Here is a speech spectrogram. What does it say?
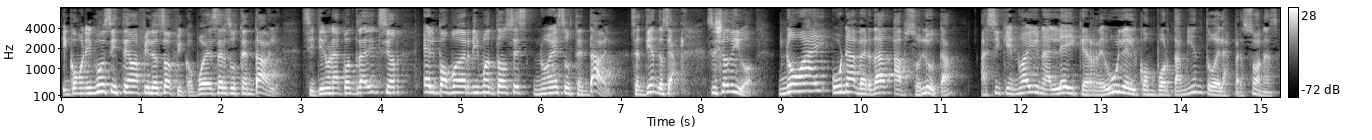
Y como ningún sistema filosófico puede ser sustentable si tiene una contradicción, el posmodernismo entonces no es sustentable. ¿Se entiende? O sea, si yo digo, no hay una verdad absoluta, así que no hay una ley que regule el comportamiento de las personas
